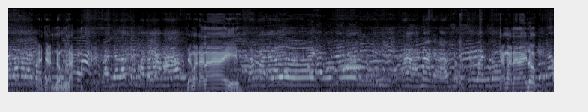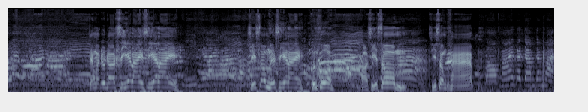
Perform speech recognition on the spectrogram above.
ญลักษณ์อะไรบกอาจารย์นงลักษณ์สัญลักษณ์จังหวัดอะไรคะจังหวัดอะไร จังหวัดอะไรเอ่ยอ่าหันหน้าไปหาอยู่จังหวัดอุดร จังหวัดอะไรลูก จังหวัดอุดรสีอะไรสีอะไรมีอะไรคะดอกสีส้มหรือสีอะไร คุณครูอ๋อสีส้ม สีส้มครับดอกไม้ประจำจังหวัด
